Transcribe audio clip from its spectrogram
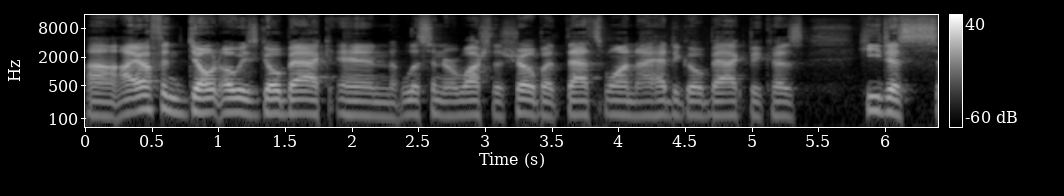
Uh, I often don't always go back and listen or watch the show, but that's one I had to go back because he just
